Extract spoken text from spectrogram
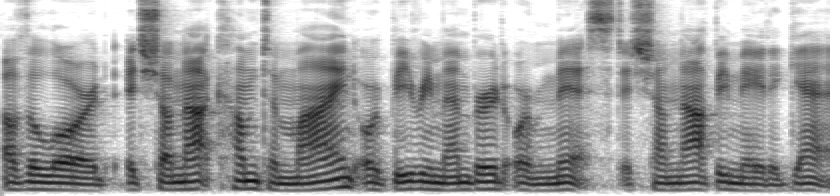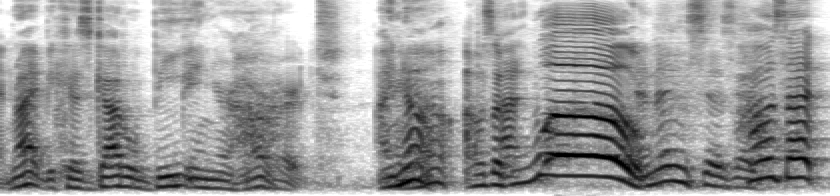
of the Lord, it shall not come to mind or be remembered or missed. It shall not be made again. Right, because God will be in your heart. Heart. I know. I was like, I- whoa! And then he says, like, How is that?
